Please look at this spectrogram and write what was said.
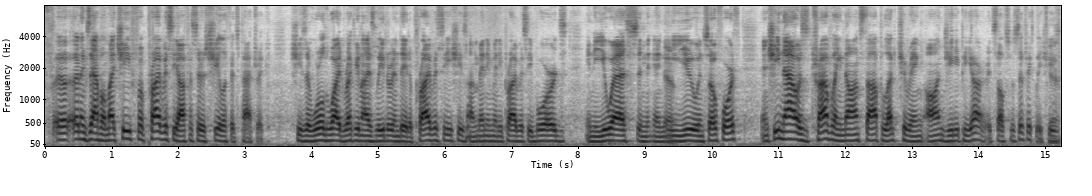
uh, an example: my chief privacy officer is Sheila Fitzpatrick. She's a worldwide recognized leader in data privacy. She's on many, many privacy boards in the U.S. and, and Yeah. EU and so forth. And she now is traveling nonstop, lecturing on GDPR itself specifically. She's Yeah.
